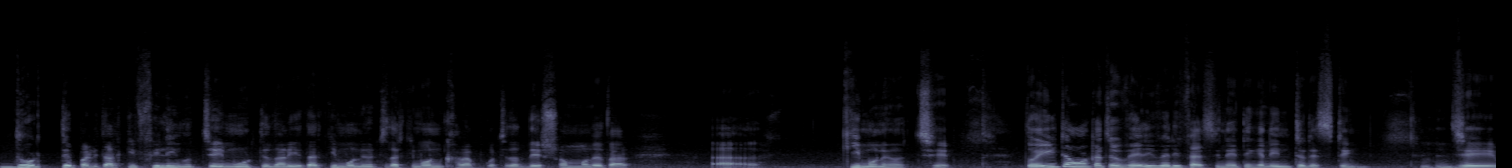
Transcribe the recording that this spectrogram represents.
ধরতে পারি তার কি ফিলিং হচ্ছে এই মুহূর্তে দাঁড়িয়ে তার কি মনে হচ্ছে তার কি মন খারাপ করছে তার দেশ সম্বন্ধে তার কি মনে হচ্ছে? তো এইটা আমার কাছে very very fascinating and interesting যে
